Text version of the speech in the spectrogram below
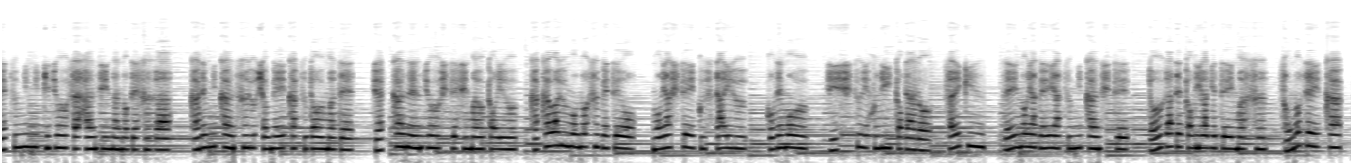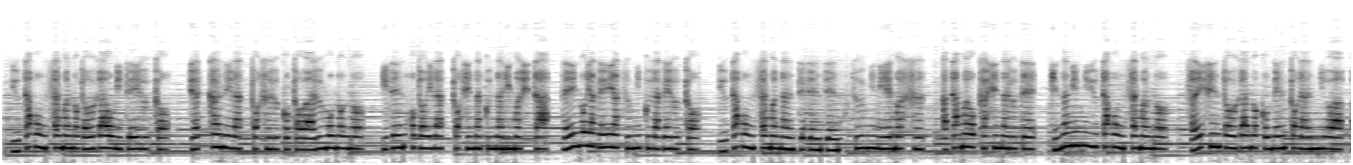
別に日常茶飯事なのですが、彼に関する署名活動まで、若干炎上してしまうという、関わるもの全てを、燃やしていくスタイル。これもう、実質イフリートだろ。最近、例のやべえやつに関して、動画で取り上げています。そのせいか、ユタボン様の動画を見ていると、若干イラッとすることはあるものの、以前ほどイラッとしなくなりました。例のやべえやつに比べると、ユタボン様なんて全然普通に見えます。頭おかしなるで、ちなみにユタボン様の、最新動画のコメント欄には、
